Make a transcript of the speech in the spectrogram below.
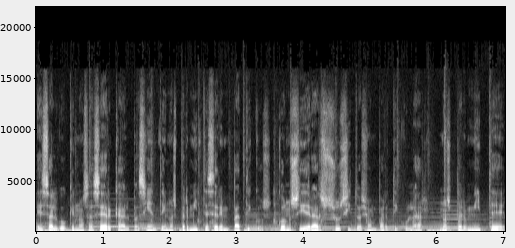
es algo que nos acerca al paciente y nos permite ser empáticos, considerar su situación particular, nos permite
